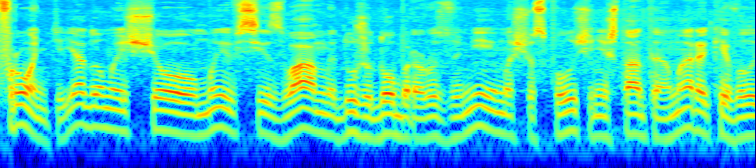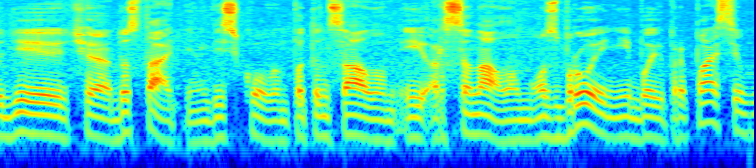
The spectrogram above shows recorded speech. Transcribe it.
фронті. Я думаю, що ми всі з вами дуже добре розуміємо, що Сполучені Штати Америки володіють е, достатнім військовим потенціалом і арсеналом озброєнь і боєприпасів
